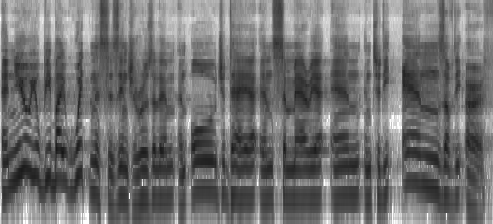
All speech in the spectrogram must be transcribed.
And you will be my witnesses in Jerusalem and all Judea and Samaria and into the ends of the earth.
